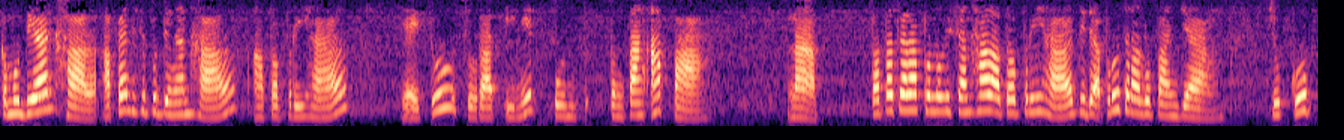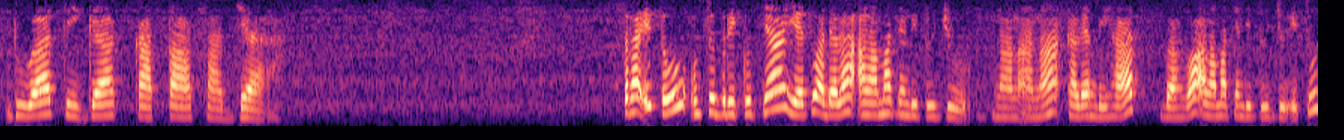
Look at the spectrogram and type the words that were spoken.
Kemudian hal, apa yang disebut dengan hal atau perihal? Yaitu surat ini untuk tentang apa? Nah, tata cara penulisan hal atau perihal tidak perlu terlalu panjang. Cukup 2-3 kata saja. Setelah itu, unsur berikutnya yaitu adalah alamat yang dituju. Nah, anak-anak, kalian lihat bahwa alamat yang dituju itu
